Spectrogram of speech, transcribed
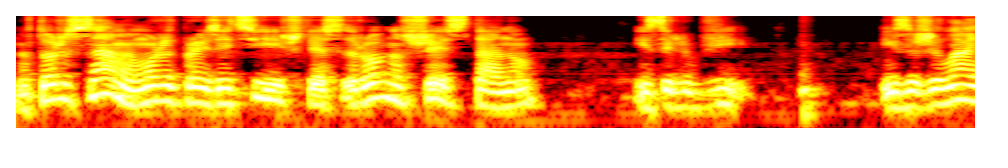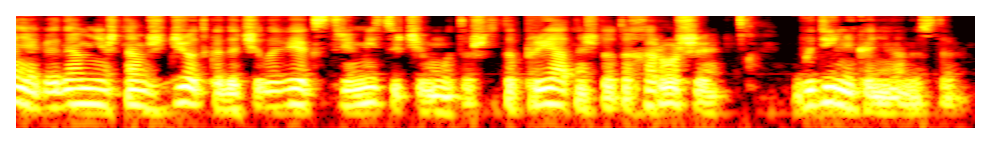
Но то же самое может произойти, что я ровно в 6 стану из-за любви, из-за желания, когда меня там ждет, когда человек стремится к чему-то, что-то приятное, что-то хорошее, будильника не надо ставить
